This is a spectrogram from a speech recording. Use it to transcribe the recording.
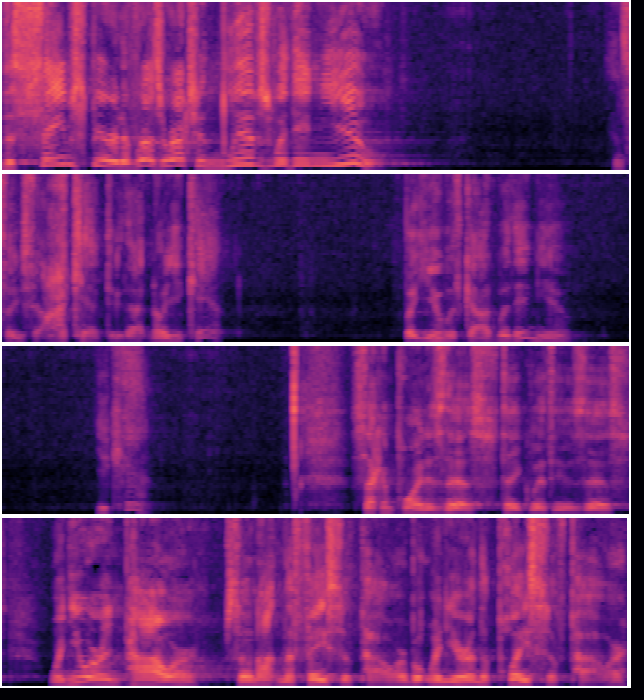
the same Spirit of resurrection lives within you. And so you say, I can't do that. No, you can't. But you, with God within you, you can. Second point is this take with you is this. When you are in power, so not in the face of power, but when you're in the place of power,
